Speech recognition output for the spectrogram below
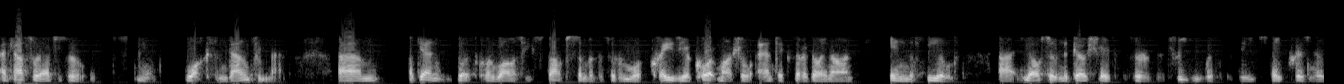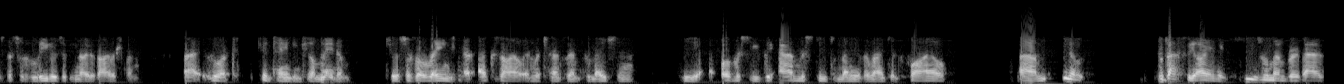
And Castlereagh actually sort of you know, walks them down from that. Um, again, with Cornwallis, he stops some of the sort of more crazier court martial antics that are going on in the field. Uh, he also negotiates sort of the treaty with the state prisoners, the sort of leaders of the United Irishmen, uh, who are contained in Kilmainham, to sort of arrange their exile in return for information. He oversees the amnesty to many of the rank and file. Um, you know, but that's the irony. He's remembered as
